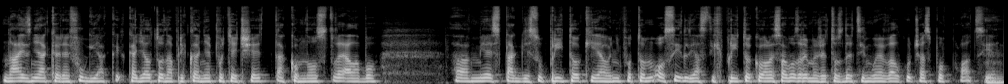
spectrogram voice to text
nájsť nejaké refúgia, kadeľ to napríklad nepotečie v takom množstve, alebo miesta, kde sú prítoky a oni potom osídlia z tých prítokov, ale samozrejme, že to zdecimuje veľkú časť populácie. Mm.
